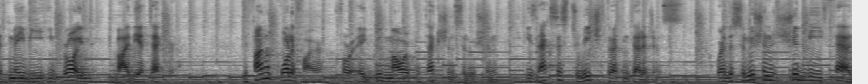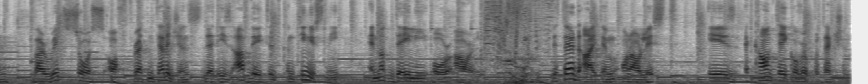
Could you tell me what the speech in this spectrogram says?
that may be employed by the attacker. Final qualifier for a good malware protection solution is access to rich threat intelligence, where the solution should be fed by a rich source of threat intelligence that is updated continuously and not daily or hourly. The third item on our list is account takeover protection.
